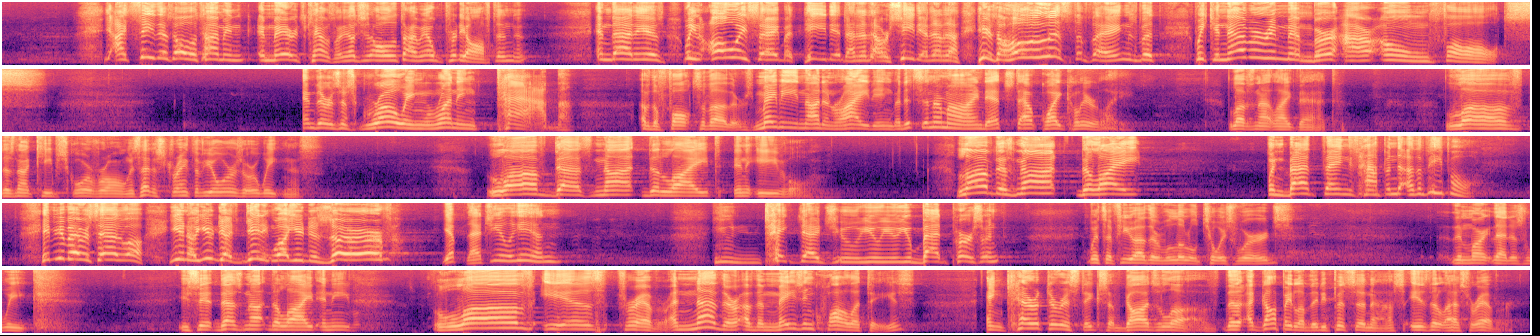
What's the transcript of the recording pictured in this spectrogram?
I see this all the time in, in marriage counseling, you know, just all the time, you know, pretty often. And that is, we can always say, but he did, da, da, da, or she did, da, da. Here's a whole list of things, but we can never remember our own faults. And there's this growing, running tab of the faults of others. Maybe not in writing, but it's in their mind, etched out quite clearly. Love's not like that. Love does not keep score of wrong. Is that a strength of yours or a weakness? Love does not delight in evil. Love does not delight when bad things happen to other people. If you've ever said, well, you know, you're just getting what you deserve, yep, that's you again. You take that, you, you, you, you bad person, with a few other little choice words, then mark that as weak. You see, it does not delight in evil. Love is forever. Another of the amazing qualities and characteristics of God's love, the agape love that He puts in us, is that it lasts forever.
